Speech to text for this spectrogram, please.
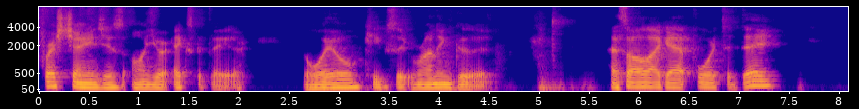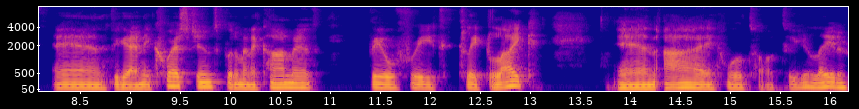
fresh changes on your excavator. The oil keeps it running good. That's all I got for today. And if you got any questions, put them in the comments. Feel free to click like, and I will talk to you later.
